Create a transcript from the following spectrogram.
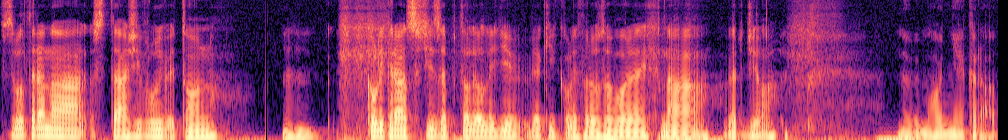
Jsi byl teda na stáži v Louis Vuitton. Mm-hmm. Kolikrát se ti zeptali lidi v jakýchkoliv rozhovorech na Virgila? Nevím, hodněkrát.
